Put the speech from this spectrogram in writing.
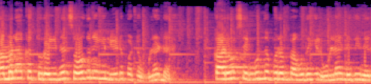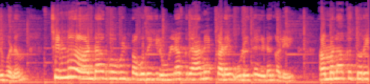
அமலாக்கத்துறையினர் சோதனையில் ஈடுபட்டு உள்ளனர். கரூர் செங்குந்தபுரம் பகுதியில் உள்ள நிதி நிறுவனம் சின்ன ஆண்டாங்கோவில் பகுதியில் உள்ள கிரானைட் கடை உள்ளிட்ட இடங்களில் அமலாக்கத்துறை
